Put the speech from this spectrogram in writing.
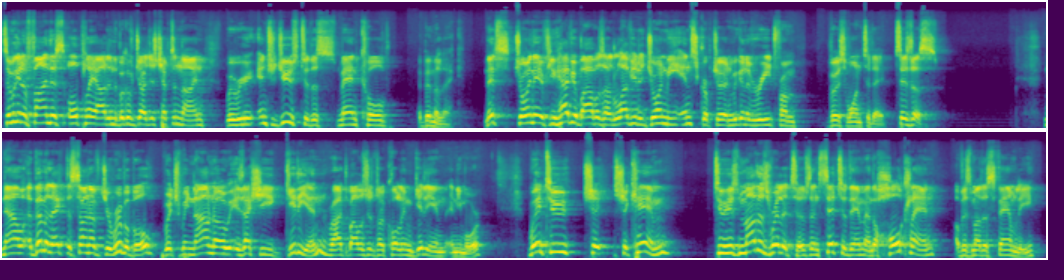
So we're going to find this all play out in the book of Judges, chapter 9, where we're introduced to this man called Abimelech. Let's join there. If you have your Bibles, I'd love you to join me in scripture, and we're going to read from verse 1 today. It says this Now, Abimelech, the son of Jerubbaal, which we now know is actually Gideon, right? The Bible doesn't call him Gideon anymore went to Shechem to his mother's relatives and said to them and the whole clan of his mother's family,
